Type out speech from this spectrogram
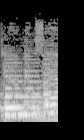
Diamonds.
